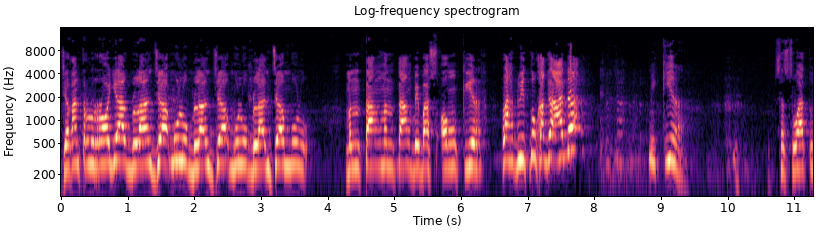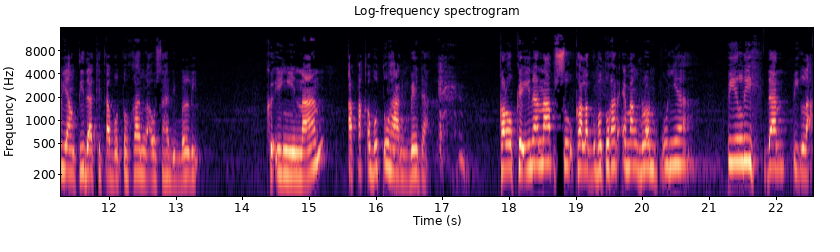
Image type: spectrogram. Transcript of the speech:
Jangan terlalu royal belanja mulu, belanja mulu, belanja mulu. Mentang-mentang bebas ongkir. Lah duit lu kagak ada. Mikir. Sesuatu yang tidak kita butuhkan nggak usah dibeli. Keinginan apa kebutuhan beda. Kalau keinginan nafsu, kalau kebutuhan emang belum punya. Pilih dan pilah.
